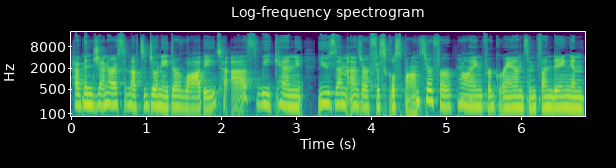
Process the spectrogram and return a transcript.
have been generous enough to donate their lobby to us, we can use them as our fiscal sponsor for applying for grants and funding. And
